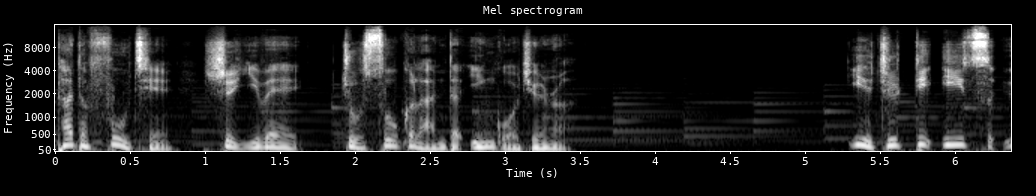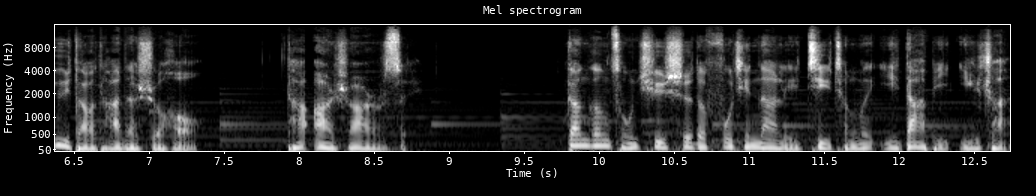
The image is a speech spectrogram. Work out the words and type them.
他的父亲是一位驻苏格兰的英国军人。叶芝第一次遇到他的时候，他二十二岁，刚刚从去世的父亲那里继承了一大笔遗产，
